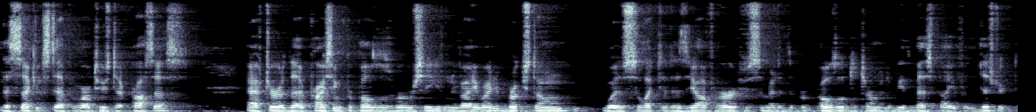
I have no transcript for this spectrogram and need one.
the second step of our two-step process. After the pricing proposals were received and evaluated, Brookstone was selected as the offerer who submitted the proposal determined to be the best value for the district.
